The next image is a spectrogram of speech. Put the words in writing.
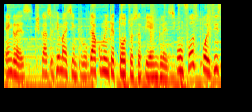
englez, și ca să fie mai simplu, de acum înainte toți o să fie englezi. Un fost polițist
